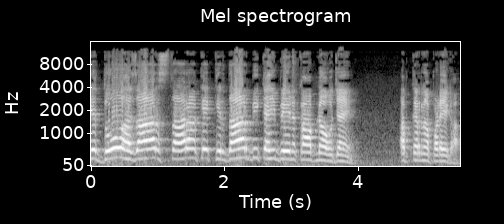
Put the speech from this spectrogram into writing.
कि 2017 के किरदार भी कहीं बेनकाब ना हो जाएँ। अब करना पड़ेगा।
